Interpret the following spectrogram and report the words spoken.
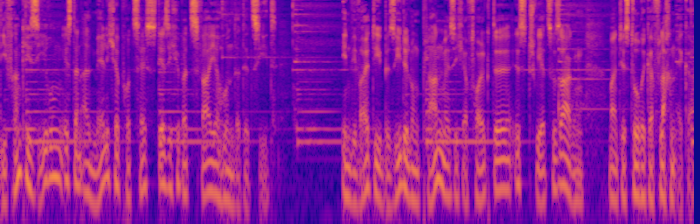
Die Frankisierung ist ein allmählicher Prozess, der sich über zwei Jahrhunderte zieht. Inwieweit die Besiedelung planmäßig erfolgte, ist schwer zu sagen, meint Historiker Flachenecker.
